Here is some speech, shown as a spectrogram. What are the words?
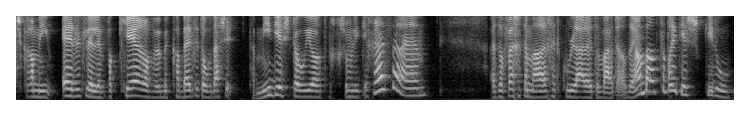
שאשכרה מיועדת ללבקר ומקבלת את העובדה שתמיד יש טעויות וחשוב להתייחס אליהן, אז הופך את המערכת כולה לטובה יותר. אז היום בארצות הברית יש כאילו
